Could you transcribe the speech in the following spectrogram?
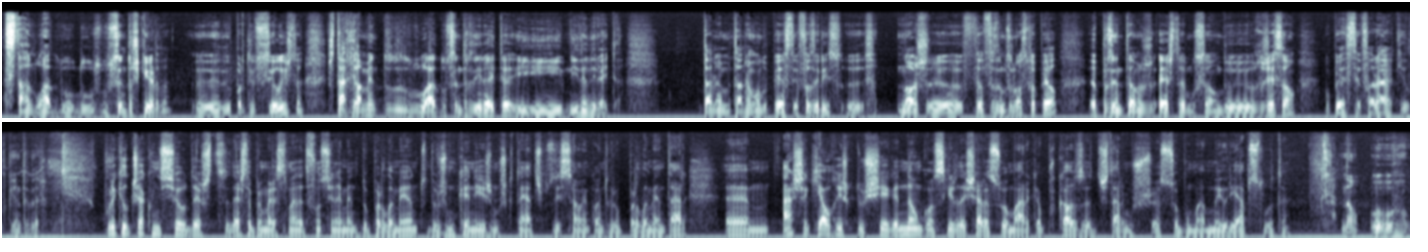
está do lado do, do, do centro-esquerda, eh, do Partido Socialista, está realmente do, do lado do centro-direita e, e, e, da direita. Está na, está na mão do PSD fazer isso. Eh, nós uh, fazemos o nosso papel, apresentamos esta moção de rejeição, o PSD fará aquilo que entender. Por aquilo que já conheceu deste, desta primeira semana de funcionamento do Parlamento, dos mecanismos que tem à disposição enquanto grupo parlamentar, um, acha que há o risco do Chega não conseguir deixar a sua marca por causa de estarmos sob uma maioria absoluta? Não. O,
